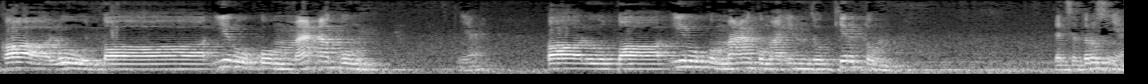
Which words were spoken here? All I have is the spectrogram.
Qalu ta'irukum ma'akum. Ya. Qalu ta'irukum ma'akum a'in dzukirtum. Dan seterusnya.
